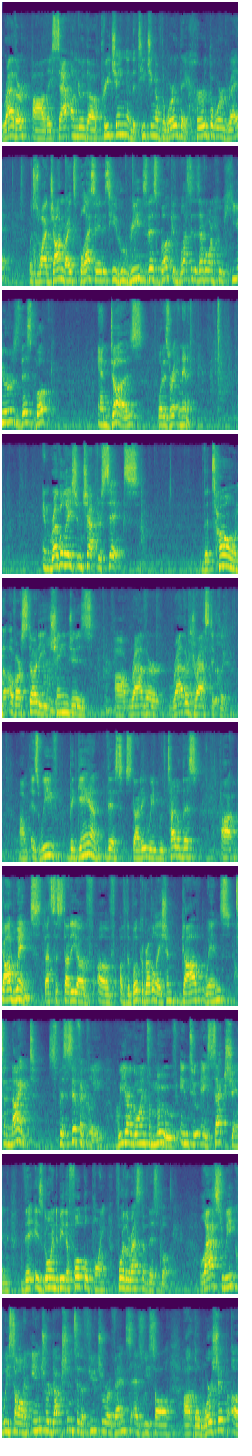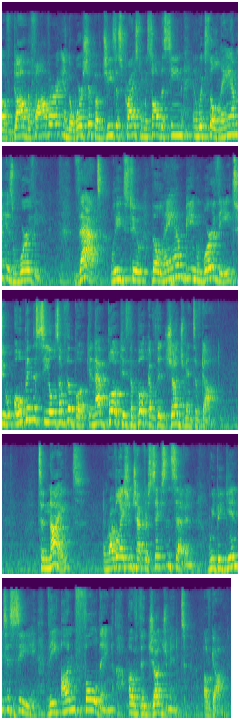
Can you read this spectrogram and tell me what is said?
Rather, uh, they sat under the preaching and the teaching of the word. They heard the word read, which is why John writes, Blessed is he who reads this book, and blessed is everyone who hears this book and does what is written in it. In Revelation chapter 6, the tone of our study changes uh, rather, rather drastically. Um, as we've began this study, we, we've titled this uh, God Wins. That's the study of, of, of the book of Revelation. God Wins. Tonight, specifically, we are going to move into a section that is going to be the focal point for the rest of this book. Last week, we saw an introduction to the future events as we saw uh, the worship of God the Father and the worship of Jesus Christ, and we saw the scene in which the Lamb is worthy. That leads to the Lamb being worthy to open the seals of the book, and that book is the book of the judgment of God. Tonight, in Revelation chapter 6 and 7, we begin to see the unfolding of the judgment of God.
